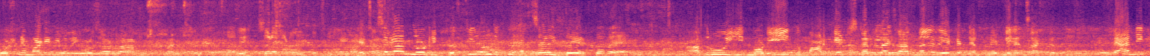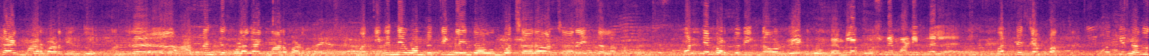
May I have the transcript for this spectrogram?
ಘೋಷಣೆ ಮಾಡಿದ್ದೀವಲ್ಲ ಏಳು ಸಾವಿರದ ಆರುನೂರು ರೂಪಾಯಿ. ಅದೇ ಹೆಚ್ಚಳ ಮಾಡುವಂಥದ್ದು. ಹೆಚ್ಚಳ ನೋಡ್ರಿ ಪ್ರತಿಯೊಂದಕ್ಕೂ ಹೆಚ್ಚಳ ಇದ್ದೇ ಇರ್ತದೆ. ಆದರೂ ಈಗ ನೋಡಿ, ಈಗ ಮಾರ್ಕೆಟ್ ಸ್ಟೆಬಿಲೈಸ್ ಆದಮೇಲೆ ರೇಟ್ ಡೆಫಿನೆಟ್ಲಿ ಹೆಚ್ಚಾಗ್ತದೆ. ಪ್ಯಾನಿಕ್ ಆಗಿ ಮಾರಬಾರ್ದು ಎಂದು. ಅಂದ್ರೆ ಆತಂಕಕ್ಕೆ ಒಳಗಾಗಿ ಮಾರಬಾರ್ದು. ಮತ್ತು ಇದನ್ನೇ ಒಂದು ತಿಂಗಳಿಂದ ಒಂಬತ್ತು ಸಾವಿರ, ಹತ್ತು ಸಾವಿರ ಇತ್ತಲ್ಲ ಮತ್ತೆ. ಮತ್ತೆ ಬರ್ತದೆ ಈಗ ನಾವು ರೇಟ್ ಬೆಂಬಲ ಘೋಷಣೆ ಮಾಡಿದ ಮೇಲೆ ಮತ್ತೆ ಜಂಪ್ ಆಗ್ತದೆ. ಅದು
